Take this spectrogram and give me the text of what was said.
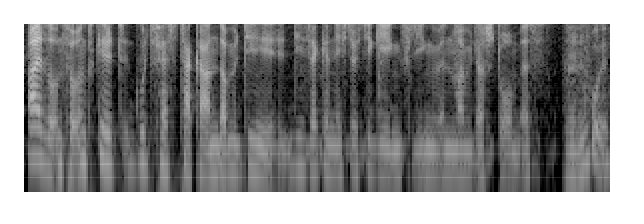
Also, und für uns gilt gut festtackern, damit die, die Säcke nicht durch die Gegend fliegen, wenn mal wieder Sturm ist. Mhm. Cool.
